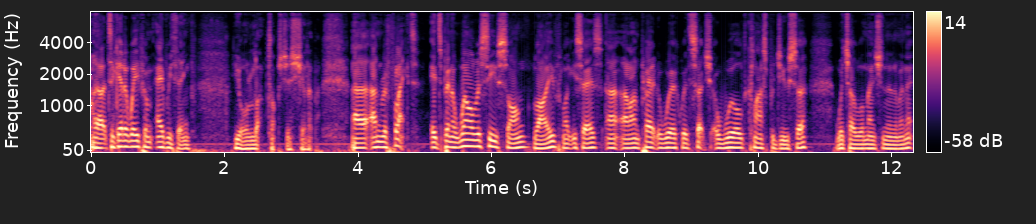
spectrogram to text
Uh, to get away from everything, your laptop's just shut up, uh, and reflect. It's been a well received song live, like he says, uh, and I'm proud to work with such a world class producer, which I will mention in a minute,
